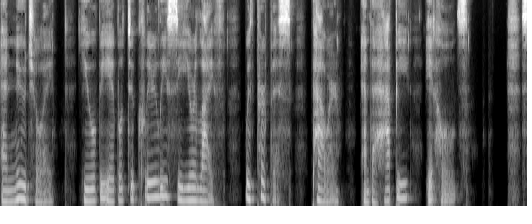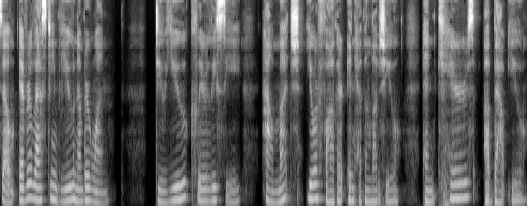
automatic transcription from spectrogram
and new joy you will be able to clearly see your life with purpose, power, and the happy it holds. So, everlasting view number one. Do you clearly see how much your Father in heaven loves you and cares about you?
